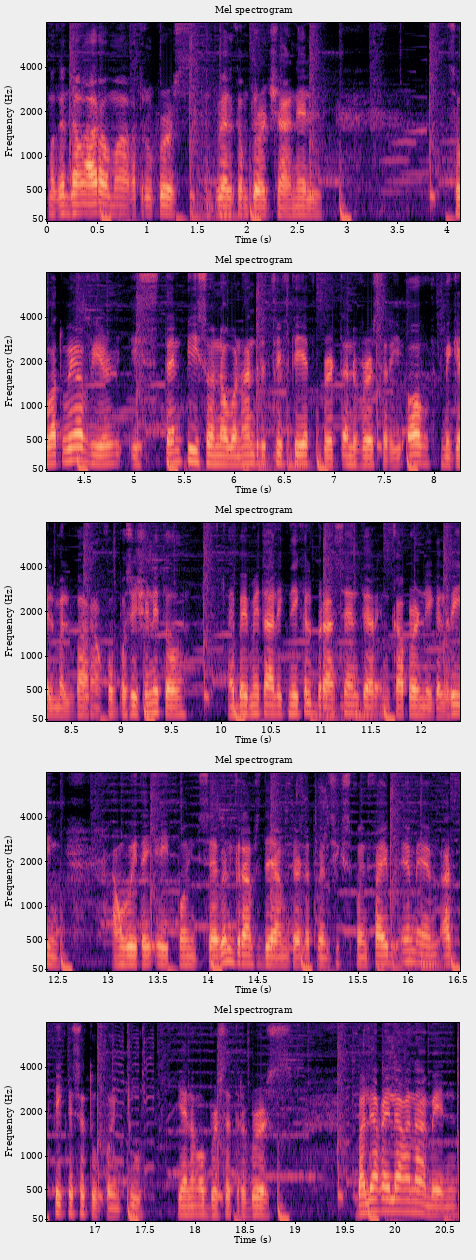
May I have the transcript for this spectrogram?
Magandang araw mga ka-troopers and welcome to our channel. So what we have here is 10 piso na 150th birth anniversary of Miguel Malvar. Ang composition nito ay bimetallic nickel brass center and copper nickel ring. Ang weight ay 8.7 grams, diameter na 26.5 mm at thickness na 2.2. Yan ang overset reverse. Bali ang kailangan namin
